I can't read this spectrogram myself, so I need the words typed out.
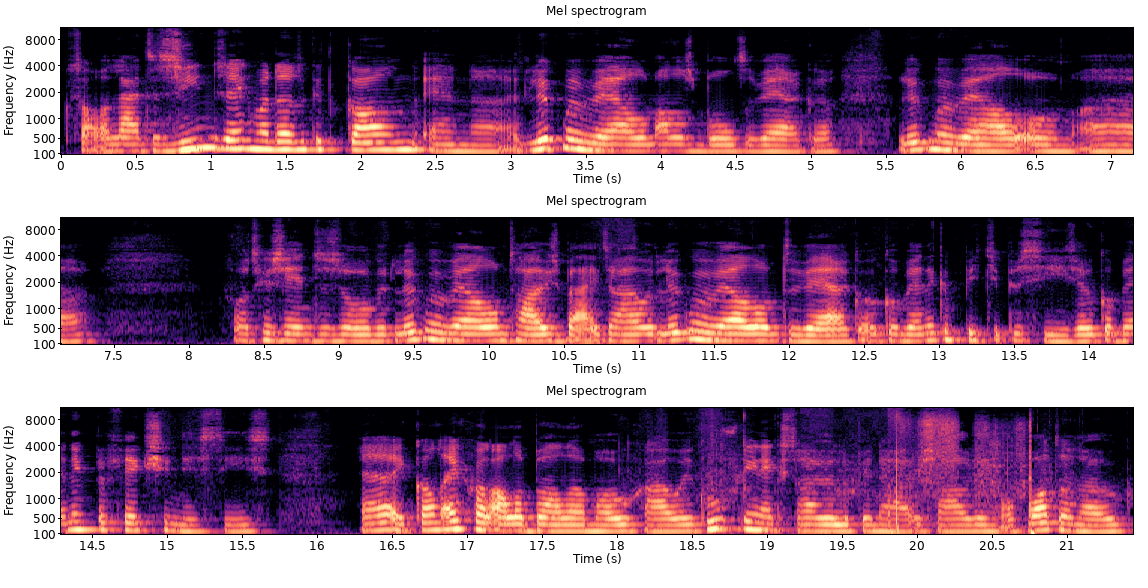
ik zal wel laten zien, zeg maar, dat ik het kan. En het lukt me wel om alles bol te werken. Het lukt me wel om voor het gezin te zorgen. Het lukt me wel om het huis bij te houden. Het lukt me wel om te werken. Ook al ben ik een pietje precies. Ook al ben ik perfectionistisch. ik kan echt wel alle ballen omhoog houden. Ik hoef geen extra hulp in de huishouding of wat dan ook.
